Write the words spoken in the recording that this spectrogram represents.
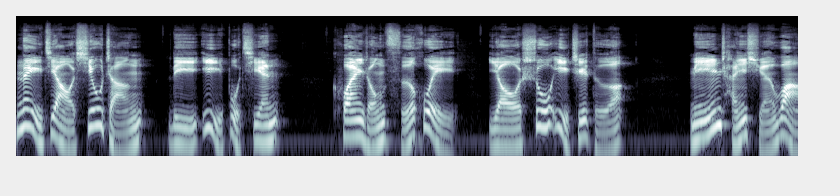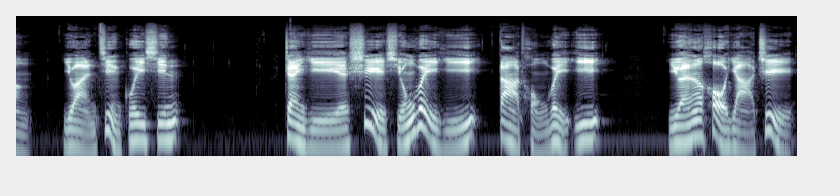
内教修整，礼义不迁，宽容慈惠，有疏义之德。民臣玄望，远近归心。朕以世雄位移，大统位一，元厚雅致，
